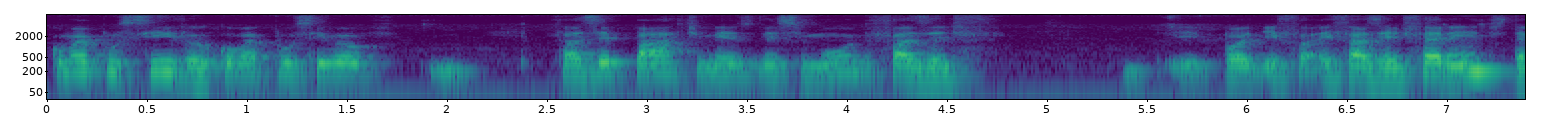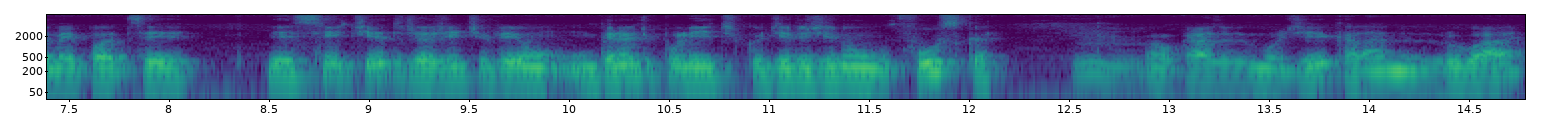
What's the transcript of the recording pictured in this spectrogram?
como é possível, como é possível fazer parte mesmo desse mundo, fazer e, pode, e fazer diferente. Também pode ser nesse sentido de a gente ver um, um grande político dirigindo um Fusca, uhum. é o caso do Mujica lá no Uruguai.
